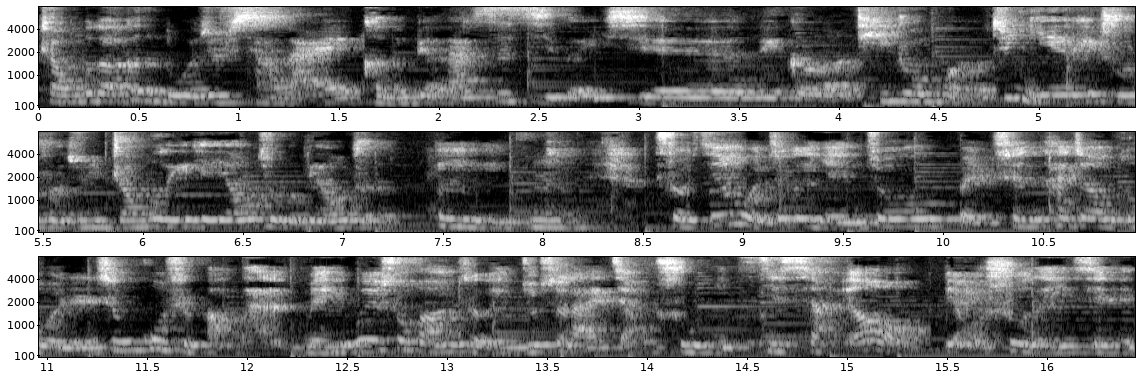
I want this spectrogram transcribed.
招募到更多就是想来可能表达自己的一些那个听众朋友。就你也可以说说，就是你招募的一些要求和标准。嗯嗯，首先我这个研究本身它叫做人生故事访谈，每一位受访者你就是来讲述你自己想要表述的一些你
